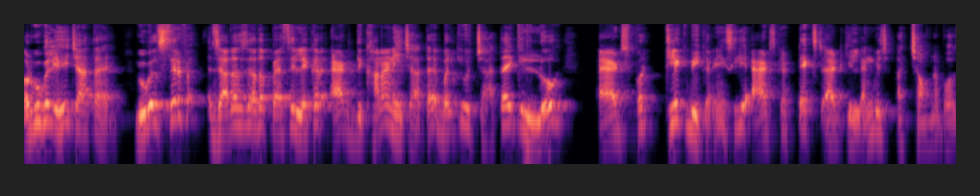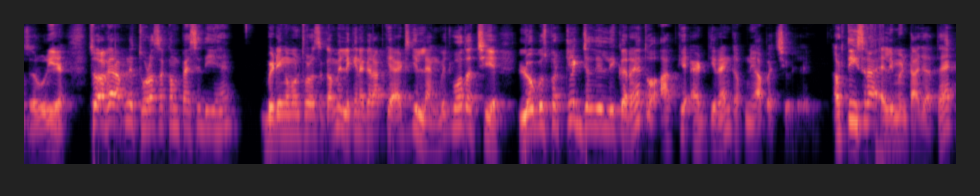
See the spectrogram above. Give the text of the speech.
और गूगल यही चाहता है। गूगल सिर्फ़ ज़्यादा से ज़्यादा पैसे लेकर एड दिखाना नहीं चाहता है, बल्कि वो चाहता है कि लोग एड्स पर क्लिक भी करें इसलिए एड्स का टेक्स्ट एड की लैंग्वेज अच्छा होना बहुत ज़रूरी है। तो so, अगर आपने थोड़ा सा कम पैसे दिए हैं बिडिंग अमाउंट थोड़ा सा कम है लेकिन अगर आपके एड्स की लैंग्वेज बहुत अच्छी है लोग उस पर क्लिक जल्दी जल्दी कर रहे हैं तो आपके एड की रैंक अपने आप अच्छी हो जाएगी। और तीसरा एलिमेंट आ जाता है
